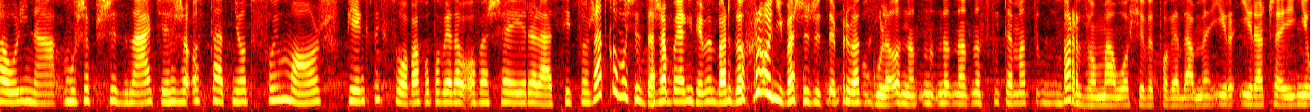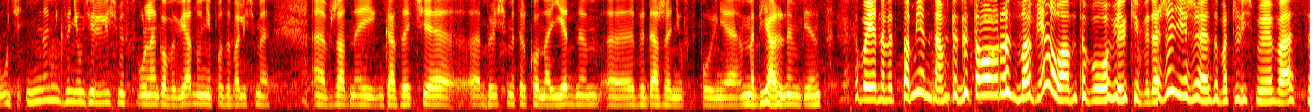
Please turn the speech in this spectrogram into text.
Paulina, muszę przyznać, że ostatnio twój mąż w pięknych słowach opowiadał o waszej relacji, co rzadko mu się zdarza, bo jak wiemy, bardzo chroni wasze życie W prywatne. ogóle na, na, na, swój temat bardzo mało się wypowiadamy i, i raczej nie, no, nigdy nie udzieliliśmy wspólnego wywiadu, nie pozywaliśmy e, w żadnej gazecie, e, byliśmy tylko na jednym e, wydarzeniu wspólnie medialnym, więc Chyba ja nawet pamiętam, wtedy z tobą rozmawiałam, to było wielkie wydarzenie, że zobaczyliśmy was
